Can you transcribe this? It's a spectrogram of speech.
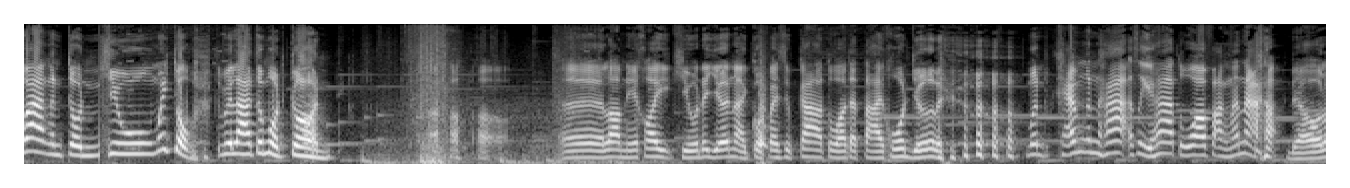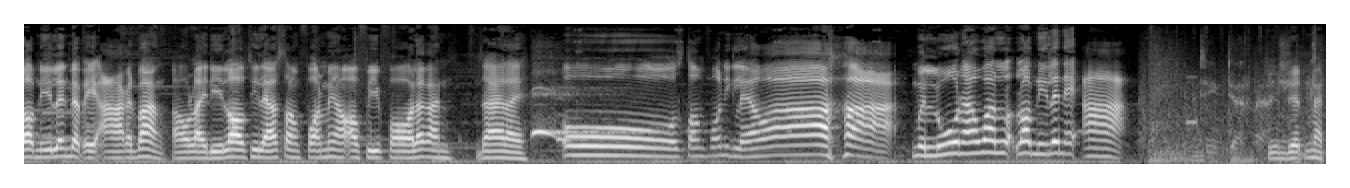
กว้างกันจนคิวไม่จบ เวลาจะหมดก่อน เออ รอบนี้ค่อยคิวได้เยอะหน่อย กดไป 19 ตัวแต่ตายโคตรเยอะเลย มันแคมป์กันห้าสี่ห้าตัวฝั่งนั้นน่ะ เดี๋ยวรอบนี้เล่นแบบ AR กันบ้าง เอาอะไรดีรอบที่แล้วซอมฟอนไม่เอาเอาฟรีฟอร์แล้วกัน ได้อะไรโอ้สตอมฟอนอีกแล้วอะเหมือนรู้นะว่ารอบนี้เล่น AR ทีมเดดแมท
